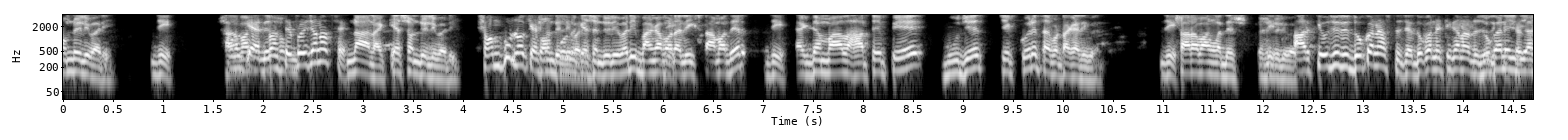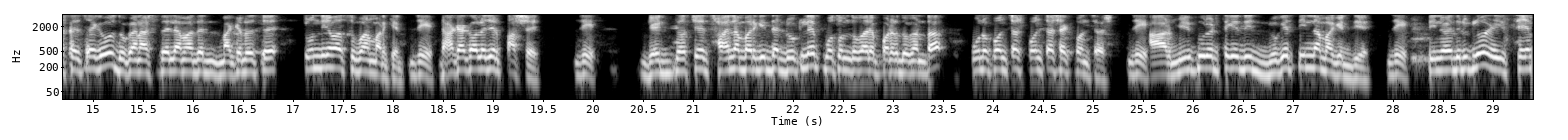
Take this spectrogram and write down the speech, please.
হোম ডেলিভারি জি। সারা কি অ্যাডভান্সের প্রয়োজন আছে? না না ক্যাশ অন ডেলিভারি সম্পূর্ণ cash on delivery cash on delivery Bhangapara রিক্সটা আমাদের। জি। একদম মাল হাতে পেয়ে বুঝে চেক করে তারপর টাকা দিবেন। সারা বাংলাদেশ। আর কেউ যদি দোকানে আসতে চায় দোকানের ঠিকানাটা দোকানে যদি আসতে চাই কেউ দোকানে আসতে চাইলে আমাদের মার্কেট হচ্ছে চন্দ্রিমা সুপার মার্কেট। জি। ঢাকা কলেজের পাশে। জি। গেট হচ্ছে ছয় নাম্বার গেট ঢুকলে প্রথম দোকানের পরের দোকানটা উনপঞ্চাশ পঞ্চাশ এক পঞ্চাশ জি। আর মিরপুরের থেকে যদি ঢুকে তিন নাম্বার গেট দিয়ে জি। তিন নাম্বার ঢুকলো এই সেম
